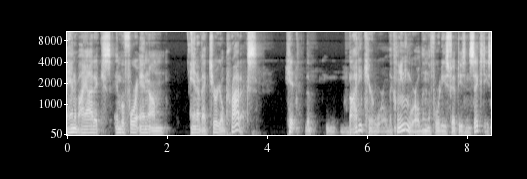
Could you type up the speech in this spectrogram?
antibiotics and before um, antibacterial products hit the body care world, the cleaning world in the 40s, 50s, and 60s,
